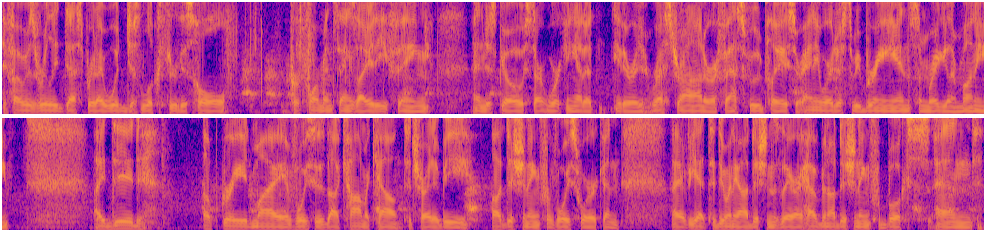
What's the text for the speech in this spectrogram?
if I was really desperate, I would just look through this whole performance anxiety thing and just go start working at a, either a restaurant or a fast food place or anywhere just to be bringing in some regular money. I did upgrade my voices.com account to try to be auditioning for voice work and I have yet to do any auditions there. I have been auditioning for books and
